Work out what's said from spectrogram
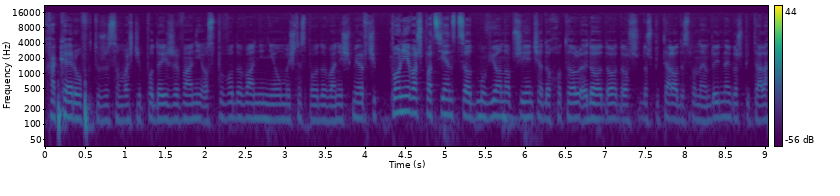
hakerów, którzy są właśnie podejrzewani o spowodowanie, nieumyślne spowodowanie śmierci, ponieważ pacjentce odmówiono przyjęcia do, hotelu, do, do, do, do szpitala, odesłano ją do innego szpitala,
